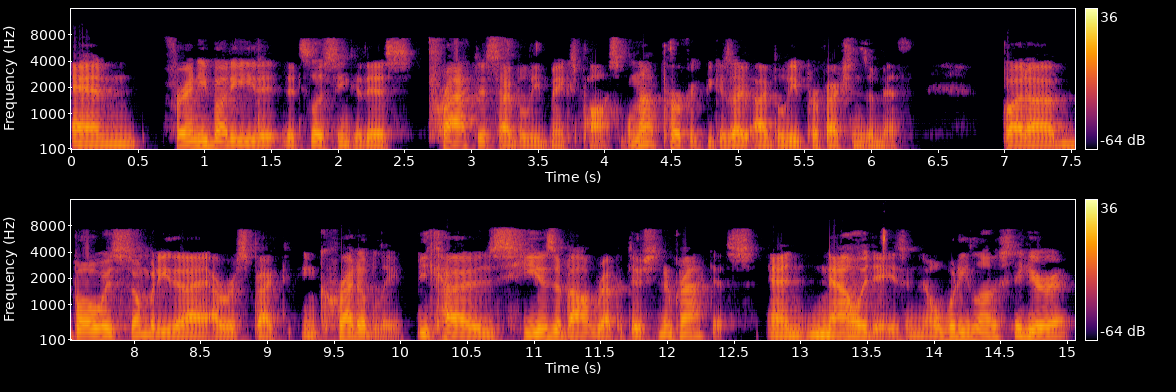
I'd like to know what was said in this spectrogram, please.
And for anybody that, that's listening to this, practice, I believe, makes possible. Not perfect because I, I believe perfection is a myth. But uh, Bo is somebody that I, I, respect incredibly because he is about repetition and practice. And nowadays, and nobody loves to hear it,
